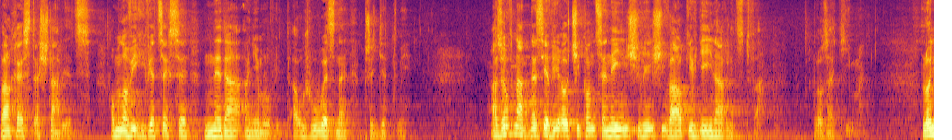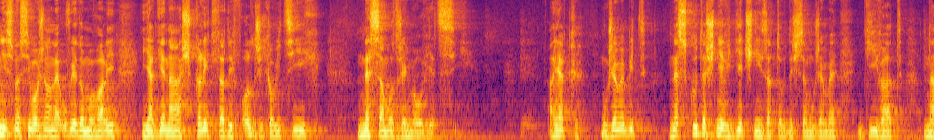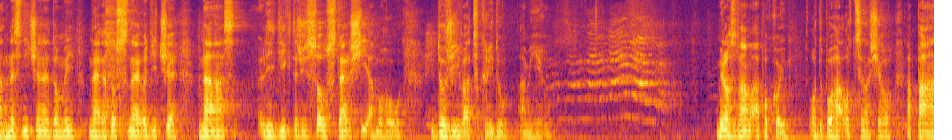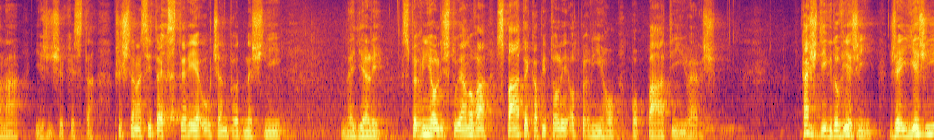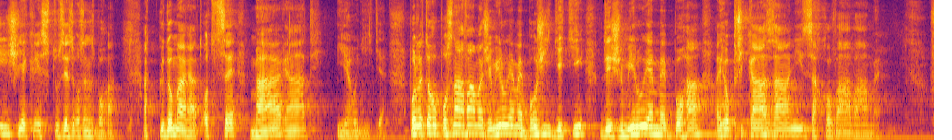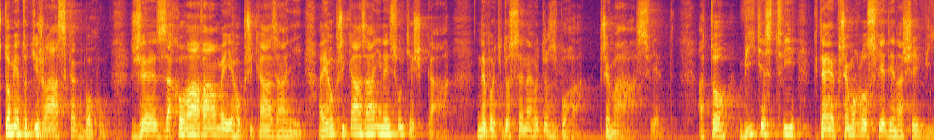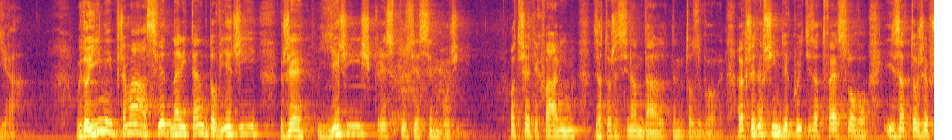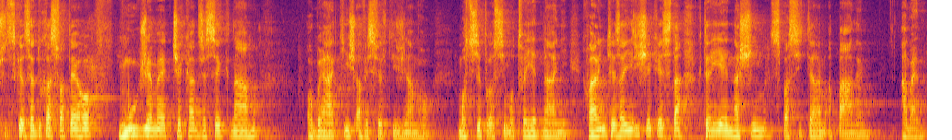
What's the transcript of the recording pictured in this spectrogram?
Válka je strašná věc. O mnohých věcech se nedá ani mluvit a už vůbec ne před dětmi. A zrovna dnes je výročí konce nejnižší války v dějinách lidstva. Prozatím. Loni jsme si možná neuvědomovali, jak je náš klid tady v Oldřichovicích nesamozřejmou věcí. A jak můžeme být neskutečně vděční za to, když se můžeme dívat na nezničené domy, na radostné rodiče, na lidi, kteří jsou starší a mohou dožívat v klidu a míru. Milost vám a pokoj od Boha Otce našeho a Pána Ježíše Krista. Přečteme si text, který je určen pro dnešní neděli. Z prvního listu Janova z páté kapitoly od prvního po pátý verš. Každý, kdo věří, že Ježíš je Kristus, je zrozen z Boha. A kdo má rád Otce, má rád jeho dítě. Podle toho poznáváme, že milujeme Boží děti, když milujeme Boha a jeho přikázání zachováváme. V tom je totiž láska k Bohu, že zachováváme jeho přikázání a jeho přikázání nejsou těžká, neboť kdo se narodil z Boha, přemáhá svět. A to vítězství, které přemohlo svět, je naše víra. Kdo jiný přemáhá svět, neli ten, kdo věří, že Ježíš Kristus je syn Boží. Otče, tě chválím za to, že jsi nám dal tento zbor. Ale především děkuji ti za tvé slovo i za to, že všechno ze Ducha Svatého můžeme čekat, že se k nám obrátíš a vysvětlíš nám ho. Moc tě prosím o tvé jednání. Chválím tě za Ježíše Krista, který je naším spasitelem a pánem. Amen.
